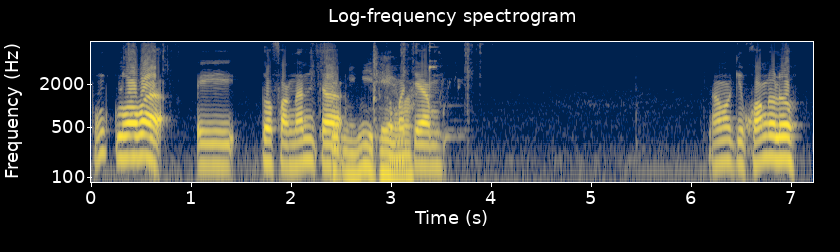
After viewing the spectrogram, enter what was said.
ผมกลัวว่าไอตัวฝั่งนั้นจะจุดนี้มีเทเข้ามาวะแจมเอามาเก็บของเร็วๆ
